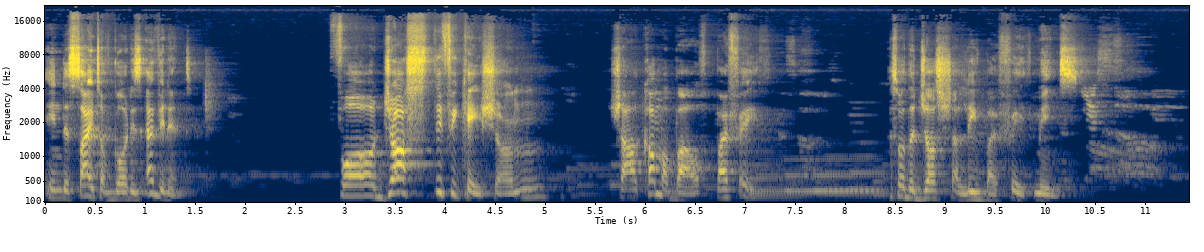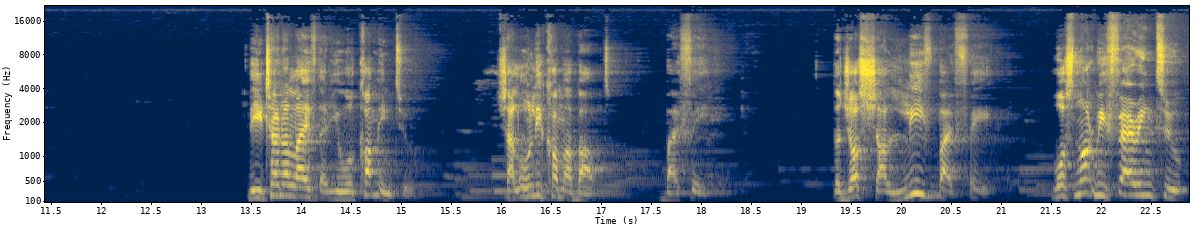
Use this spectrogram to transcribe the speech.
in the sight of God is evident. For justification shall come about by faith. That's what the just shall live by faith means. The eternal life that you will come into shall only come about by faith. The just shall live by faith was not referring to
